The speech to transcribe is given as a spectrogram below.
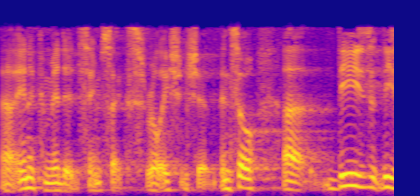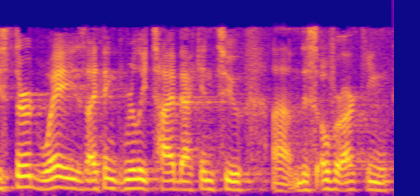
uh, in a committed same-sex relationship? And so uh, these these third ways, I think, really tie back into um, this overarching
